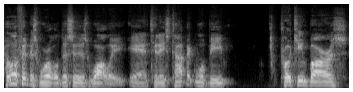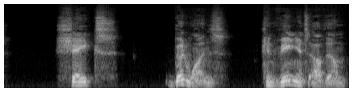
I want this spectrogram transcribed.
Hello, fitness world. This is Wally, and today's topic will be protein bars, shakes, good ones, convenience of them,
